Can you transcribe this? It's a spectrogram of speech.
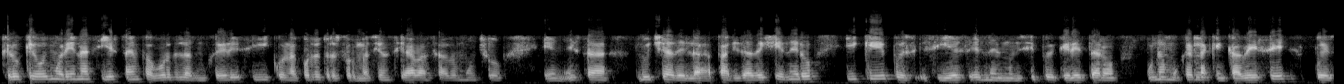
Creo que hoy Morena sí está en favor de las mujeres y con la de Transformación se ha avanzado mucho en esta lucha de la paridad de género y que pues si es en el municipio de Querétaro una mujer la que encabece, pues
